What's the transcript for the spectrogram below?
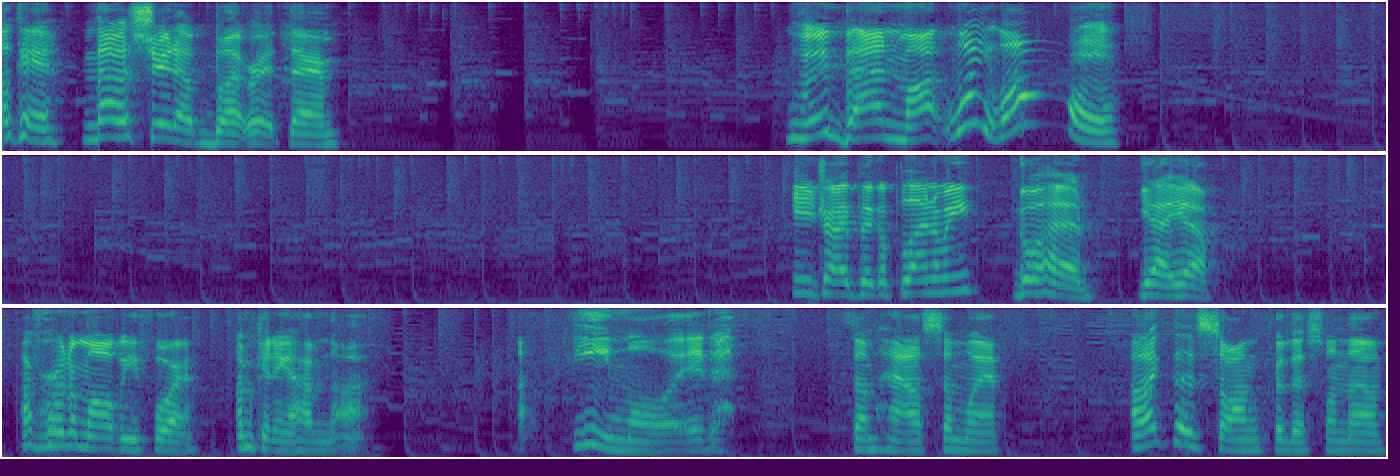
okay. That was straight up butt right there. Very bad mod. Wait, why? Can you try pick up line on me? Go ahead. Yeah, yeah. I've heard them all before. I'm kidding, I have not. A femoid. Somehow, somewhere. I like the song for this one, though.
